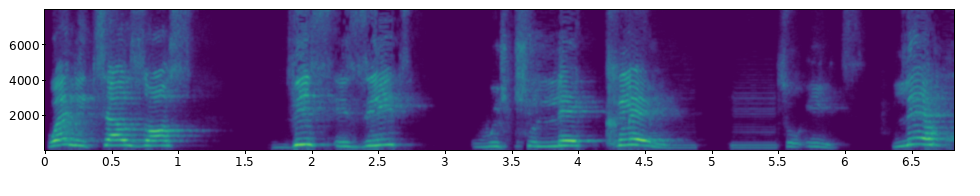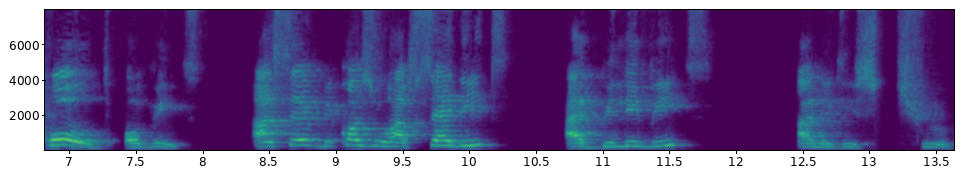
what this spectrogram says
When He tells us this is it, we should lay claim to it, lay hold of it and say, Because you have said it, I believe it, and it is true.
